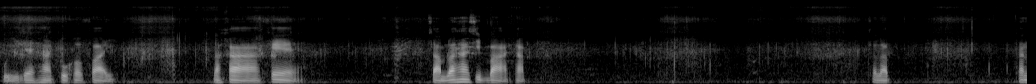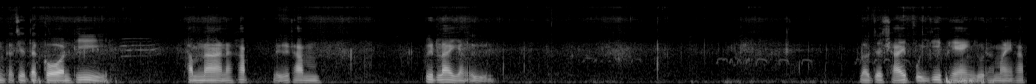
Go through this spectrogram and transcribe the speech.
ปุ๋ยแร่ธาตุภูเขาไฟ ราคาแค่350บาทครับสำหรับท่านเกษตรกรที่ทำนานะครับ หรือทำพืชไร่อย่างอื่น เราจะใช้ปุ๋ยที่แพงอยู่ทำไมครับ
